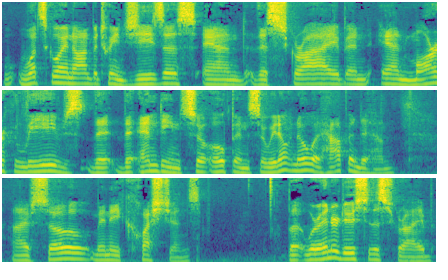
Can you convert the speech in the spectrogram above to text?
what's going on between Jesus and this scribe, and and Mark leaves the the ending so open, so we don't know what happened to him. I have so many questions, but we're introduced to the scribe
